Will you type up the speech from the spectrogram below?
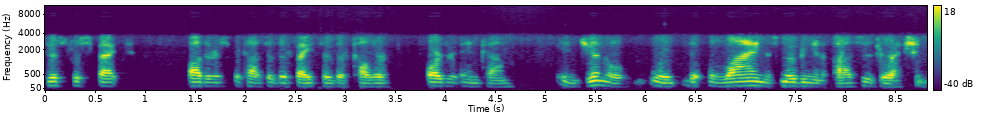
disrespect others because of their faith or their color or their income. In general, the, the line is moving in a positive direction.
